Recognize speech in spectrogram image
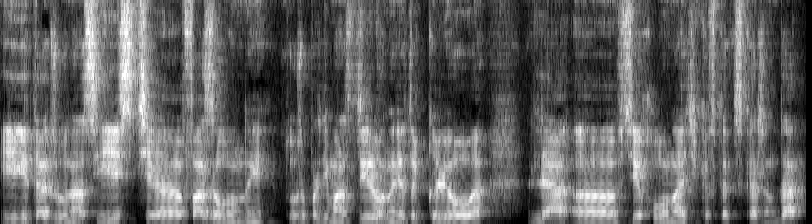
И также у нас есть э, фаза Луны, тоже продемонстрирована. Это клево для э, всех лунатиков, так скажем, да.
